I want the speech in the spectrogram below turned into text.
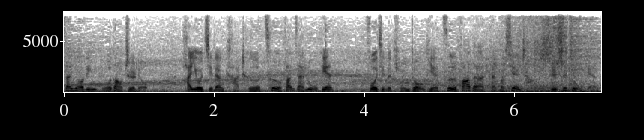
三幺零国道滞留，还有几辆卡车侧翻在路边，附近的群众也自发地赶到现场实施救援。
